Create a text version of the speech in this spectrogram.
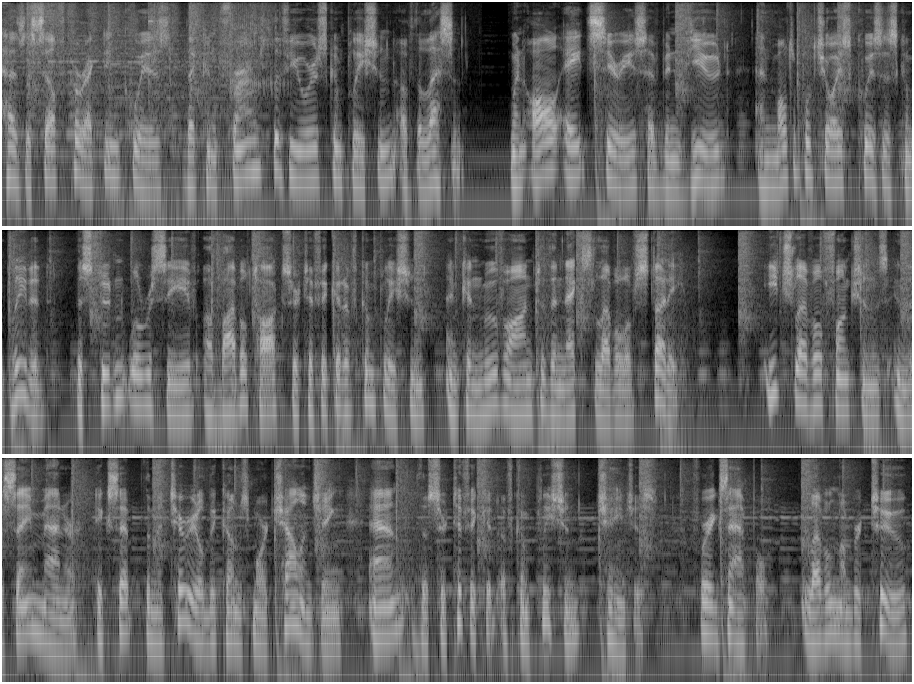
has a self-correcting quiz that confirms the viewer's completion of the lesson. When all eight series have been viewed and multiple choice quizzes completed, the student will receive a Bible Talk certificate of completion and can move on to the next level of study. Each level functions in the same manner except the material becomes more challenging and the certificate of completion changes. For example, level number 2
